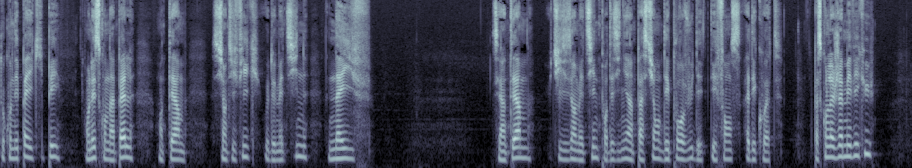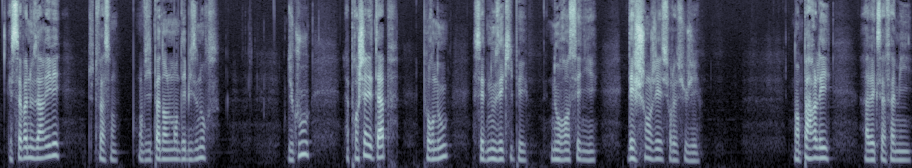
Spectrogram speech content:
Donc on n'est pas équipé. On est ce qu'on appelle, en termes scientifiques ou de médecine, naïf. C'est un terme utilisé en médecine pour désigner un patient dépourvu des défenses adéquates. Parce qu'on l'a jamais vécu. Et ça va nous arriver, de toute façon. On ne vit pas dans le monde des bisounours. Du coup, la prochaine étape, pour nous, c'est de nous équiper, nous renseigner, d'échanger sur le sujet. D'en parler avec sa famille,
